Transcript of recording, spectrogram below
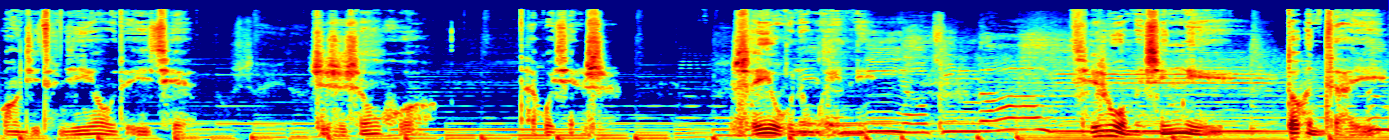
忘记曾经拥有的一切，只是生活太会现实，谁也无能为力。其实我们心里都很在意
